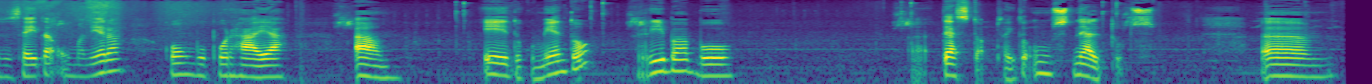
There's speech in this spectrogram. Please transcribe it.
Aceita uma maneira como por haya um, e documento riba bo uh, desktop. Aceita um sneltoets. Um,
